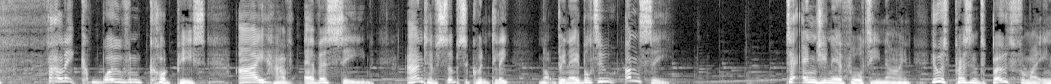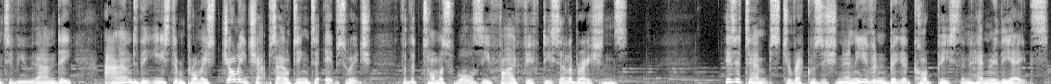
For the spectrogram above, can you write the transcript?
phallic woven codpiece I have ever seen, and have subsequently not been able to unsee. To Engineer 49, who was present both for my interview with Andy and the Eastern Promise Jolly Chaps outing to Ipswich for the Thomas Wolsey 550 celebrations. His attempts to requisition an even bigger codpiece than Henry VIII's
